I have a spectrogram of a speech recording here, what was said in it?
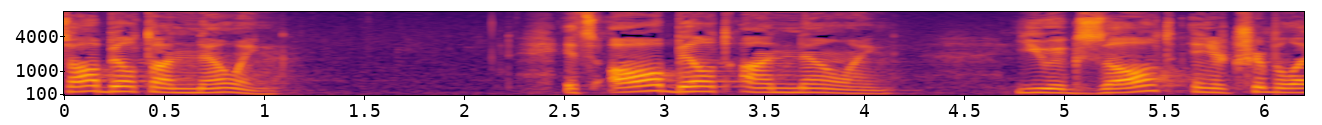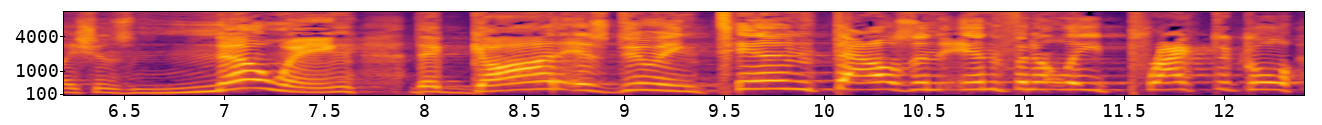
It's all built on knowing. It's all built on knowing. You exult in your tribulations, knowing that God is doing 10,000 infinitely practical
